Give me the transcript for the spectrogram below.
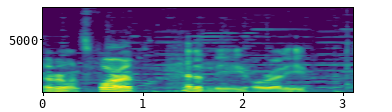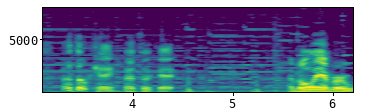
Everyone's far ahead of me already. That's okay, that's okay. I've only ever,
